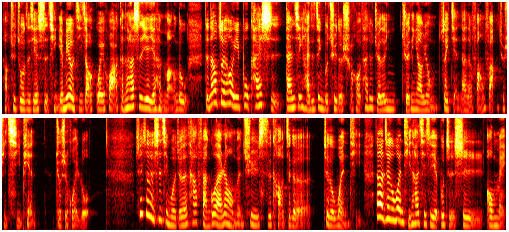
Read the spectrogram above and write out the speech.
好去做这些事情？也没有及早规划，可能他事业也很忙碌。等到最后一步开始担心孩子进不去的时候，他就觉得决定要用最简单的方法，就是欺骗，就是贿赂。所以这个事情，我觉得它反过来让我们去思考这个这个问题。当然，这个问题它其实也不只是欧美，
